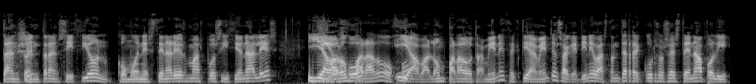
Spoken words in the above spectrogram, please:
tanto en transición como en escenarios más posicionales. Y, a balón parado. Y a balón parado también, efectivamente. O sea que tiene bastantes recursos este Napoli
